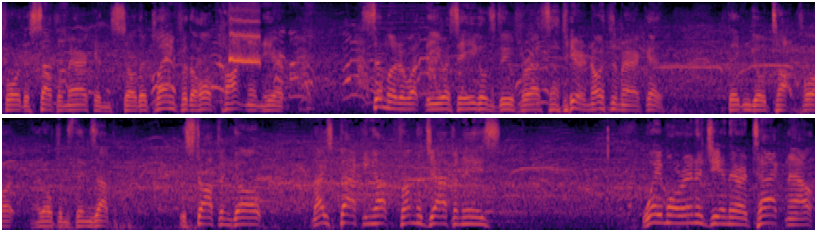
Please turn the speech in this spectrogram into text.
for the South Americans. So they're playing for the whole continent here, similar to what the USA Eagles do for us up here in North America. If they can go top four, it opens things up. The stop and go. Nice backing up from the Japanese. Way more energy in their attack now.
